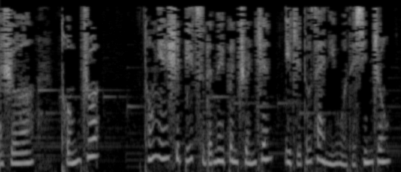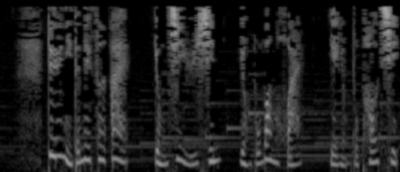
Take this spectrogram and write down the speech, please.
他说：“同桌，童年时彼此的那份纯真，一直都在你我的心中。对于你的那份爱，永记于心，永不忘怀，也永不抛弃。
